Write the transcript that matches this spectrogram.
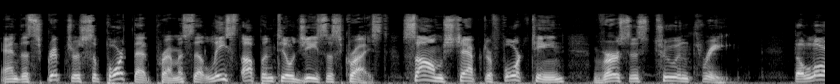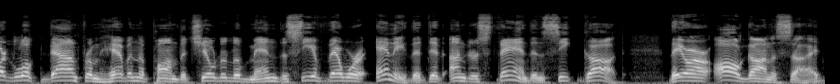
and the scriptures support that premise at least up until Jesus Christ. Psalms chapter 14, verses 2 and 3. The Lord looked down from heaven upon the children of men to see if there were any that did understand and seek God. They are all gone aside.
